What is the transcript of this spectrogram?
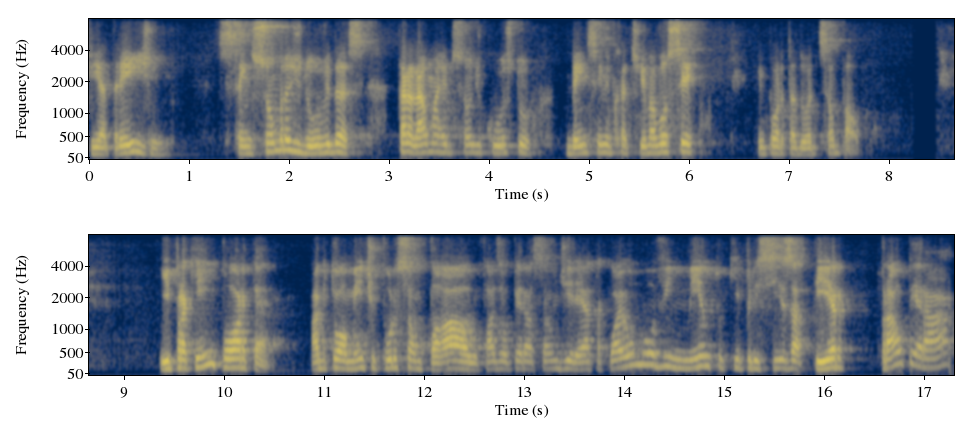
via trading, sem sombra de dúvidas, trará uma redução de custo bem significativa a você, importador de São Paulo. E para quem importa habitualmente por São Paulo, faz a operação direta, qual é o movimento que precisa ter para operar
